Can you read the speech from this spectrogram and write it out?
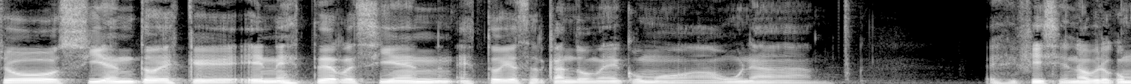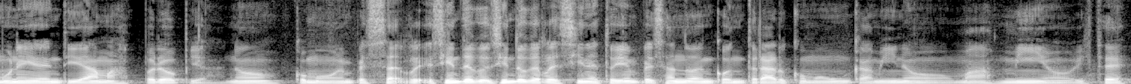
yo siento es que en este recién estoy acercándome como a una, es difícil, ¿no? Pero como una identidad más propia, ¿no? Como empezar, siento, siento que recién estoy empezando a encontrar como un camino más mío, ¿viste?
